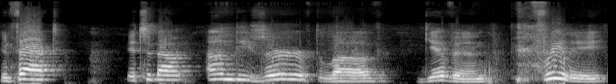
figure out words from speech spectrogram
In fact, it's about undeserved love given freely,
